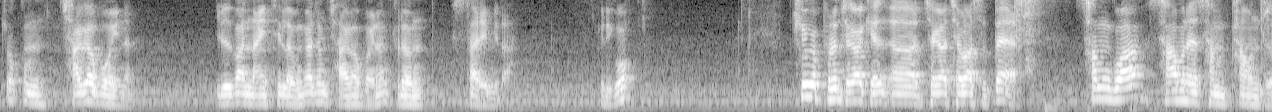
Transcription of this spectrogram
조금 작아 보이는 일반 1911과 좀 작아 보이는 그런 스타일입니다. 그리고 추가풀은 제가 개- 어, 제가 재봤을 때 3과 4분의 3 파운드.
